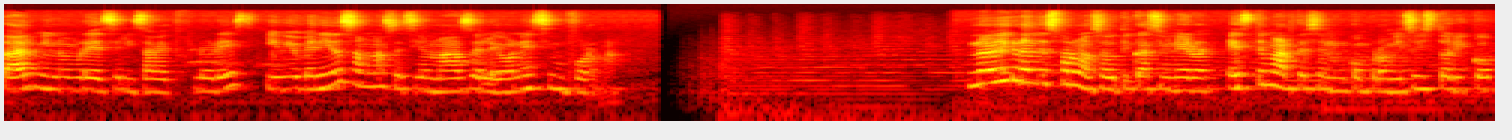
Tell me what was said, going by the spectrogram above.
tal? Mi nombre es Elizabeth Flores y bienvenidos a una sesión más de Leones Informa. Nueve grandes farmacéuticas se unieron este martes en un compromiso histórico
